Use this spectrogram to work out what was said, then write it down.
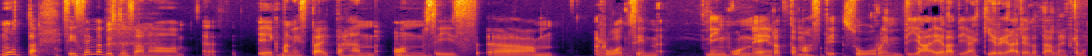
Mutta siis sen mä pystyn sanoa äh, Ekmanista, että hän on siis ähm, Ruotsin niin kuin ehdottomasti suurimpia eläviä kirjailijoita tällä hetkellä.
